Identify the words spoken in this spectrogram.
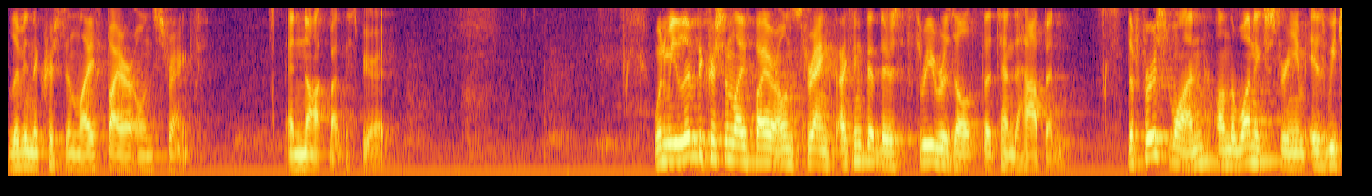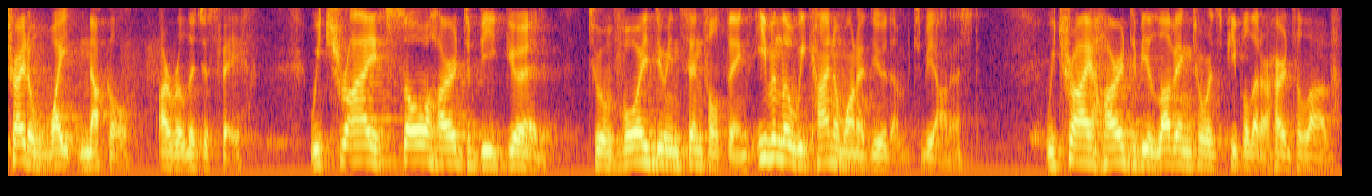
living the Christian life by our own strength, and not by the Spirit. When we live the Christian life by our own strength, I think that there's three results that tend to happen. The first one, on the one extreme, is we try to white knuckle our religious faith. We try so hard to be good, to avoid doing sinful things, even though we kind of want to do them, to be honest. We try hard to be loving towards people that are hard to love.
